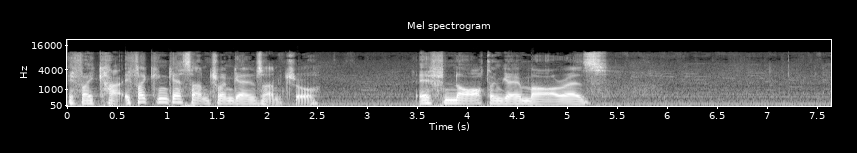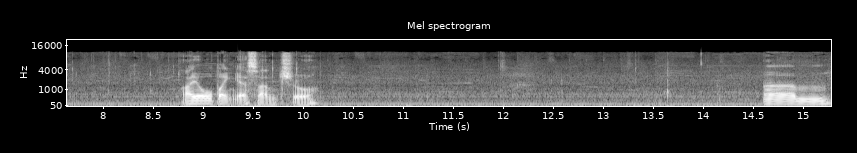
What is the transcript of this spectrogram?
If I can, if I can get Sancho, I'm getting Sancho. If not, I'm getting Mahrez. I hope I can get Sancho. Um.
